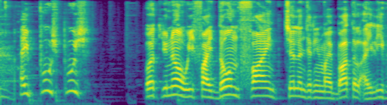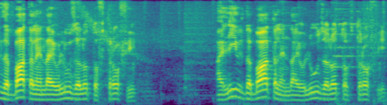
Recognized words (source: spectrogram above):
I push, push. But you know, if I don't find challenger in my battle, I leave the battle and I will lose a lot of trophy. I leave the battle and I will lose a lot of trophy.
